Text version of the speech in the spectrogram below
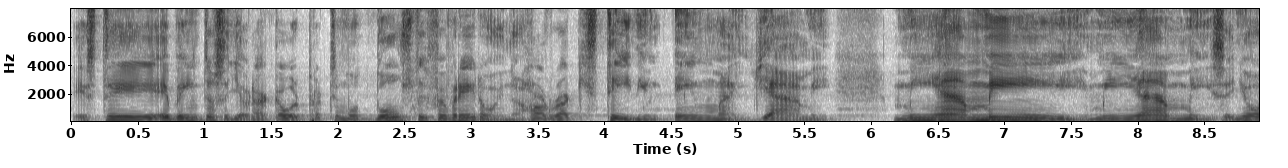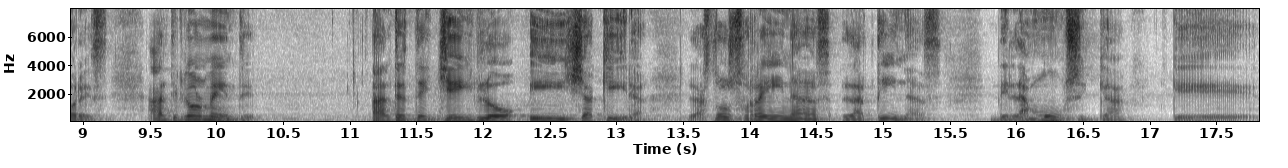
Este evento se llevará a cabo el próximo 2 de febrero en el Hard Rock Stadium en Miami. Miami, Miami, señores. Anteriormente, antes de J-Lo y Shakira, las dos reinas latinas de la música que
